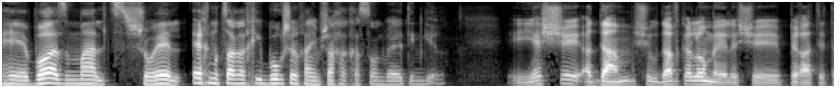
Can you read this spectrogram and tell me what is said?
אה, בועז מלץ שואל, איך נוצר החיבור שלך עם שחר חסון ואטינגר? יש אה, אדם שהוא דווקא לא מאלה שפירטת,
